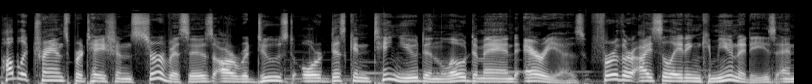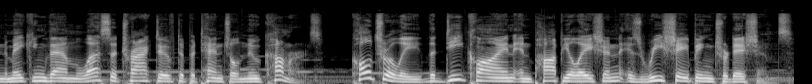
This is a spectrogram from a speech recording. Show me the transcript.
Public transportation services are reduced or discontinued in low demand areas, further isolating communities and making them less attractive to potential newcomers. Culturally, the decline in population is reshaping traditions.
